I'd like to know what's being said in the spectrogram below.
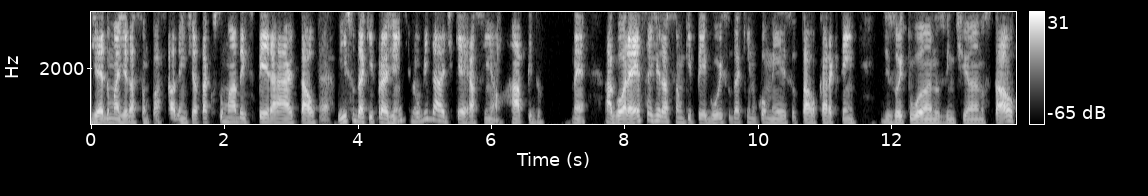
já é de uma geração passada, a gente já está acostumado a esperar tal. É. Isso daqui para a gente é novidade, que é assim, ó, rápido, né? Agora, essa geração que pegou isso daqui no começo, tal, o cara que tem 18 anos, 20 anos, tal,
